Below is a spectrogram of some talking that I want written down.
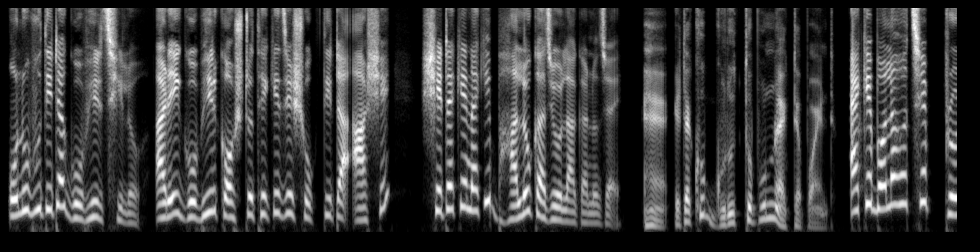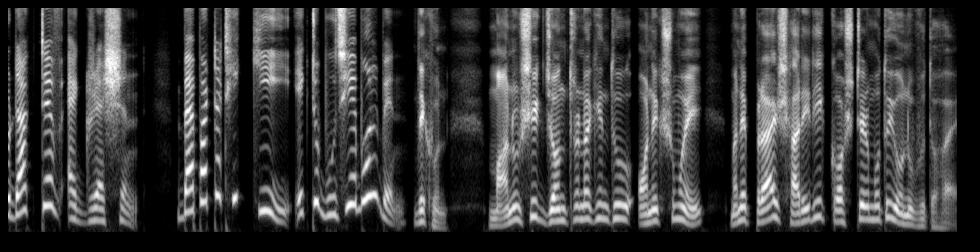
অনুভূতিটা গভীর ছিল আর এই গভীর কষ্ট থেকে যে শক্তিটা আসে সেটাকে নাকি ভালো কাজেও লাগানো যায়। হ্যাঁ এটা খুব গুরুত্বপূর্ণ একটা পয়েন্ট একে বলা হচ্ছে প্রোডাক্টিভ অ্যাগ্রেশন ব্যাপারটা ঠিক কি? একটু বুঝিয়ে বলবেন? দেখুন মানসিক যন্ত্রণা কিন্তু অনেক সময় মানে প্রায় শারীরিক কষ্টের মতোই অনুভূত হয়।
